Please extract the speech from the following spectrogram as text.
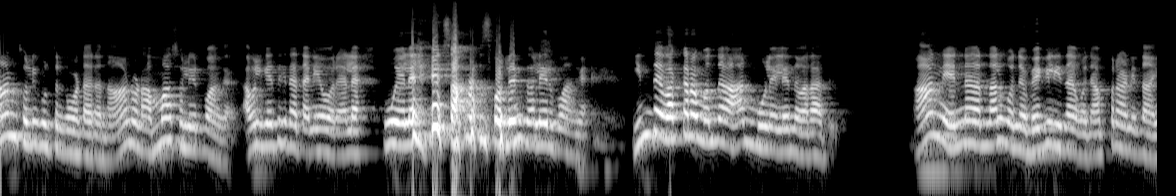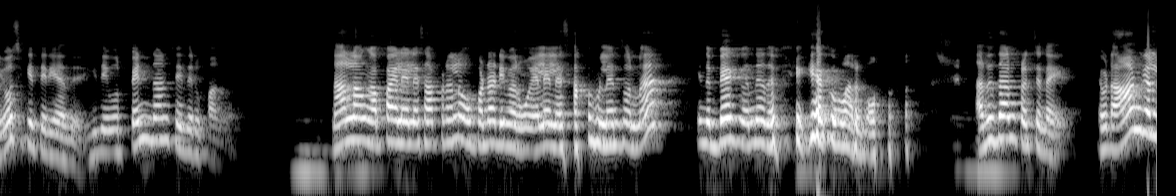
ஆண் சொல்லி கொடுத்துருக்க மாட்டார். அந்த ஆணோட அம்மா சொல்லியிருப்பாங்க. அவளுக்கு எதுக்குடா தனியாக ஒரு இலை? உன் இலையிலே சாப்பிட சொல்லுன்னு சொல்லியிருப்பாங்க. இந்த வக்கரம் வந்து ஆண் மூலையிலேருந்து வராது. ஆண் என்ன இருந்தாலும் கொஞ்சம் வெகுளி தான் கொஞ்சம் அப்புறாணி தான் யோசிக்க தெரியாது. இதை ஒரு பெண் தான் செய்திருப்பாங்க. நான்லாம் அவங்க அப்பா இலையில சாப்பிட்றாலும் உன் பொண்டாட்டி பாரு உன் இலையில சாப்பிடலன்னு சொன்னால் இந்த பேக் வந்து அதை கேட்குமா இருக்கும். அதுதான் பிரச்சனை. பட் ஆண்கள்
